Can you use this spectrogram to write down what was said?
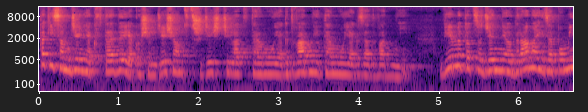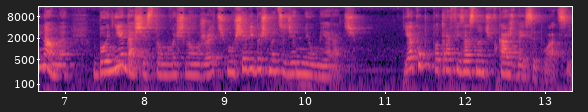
Taki sam dzień jak wtedy, jak 80, 30 lat temu, jak dwa dni temu, jak za dwa dni. Wiemy to codziennie od rana i zapominamy, bo nie da się z tą myślą żyć, musielibyśmy codziennie umierać. Jakub potrafi zasnąć w każdej sytuacji,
